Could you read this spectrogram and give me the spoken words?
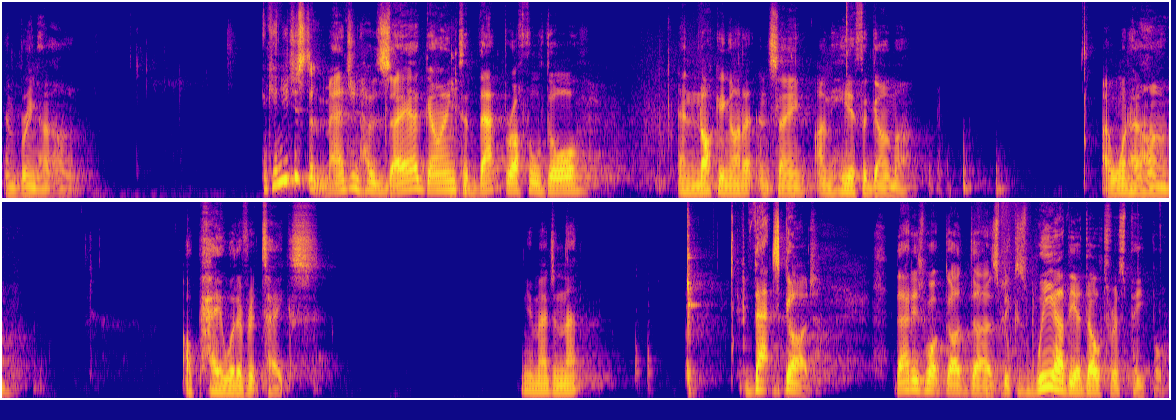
and bring her home. And can you just imagine Hosea going to that brothel door and knocking on it and saying, I'm here for Gomer. I want her home. I'll pay whatever it takes. Can you imagine that? That's God. That is what God does because we are the adulterous people.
